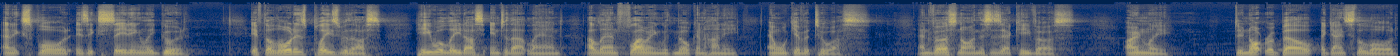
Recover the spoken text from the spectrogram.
and explored is exceedingly good. If the Lord is pleased with us, he will lead us into that land, a land flowing with milk and honey, and will give it to us. And verse 9, this is our key verse. Only do not rebel against the Lord,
